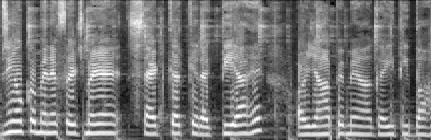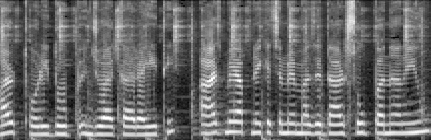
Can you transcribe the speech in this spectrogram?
सब्जियों को मैंने फ्रिज में सेट करके रख दिया है और यहाँ पे मैं आ गई थी बाहर, थोड़ी धूप इंजॉय कर रही थी। आज मैं अपने किचन में मज़ेदार सूप बना रही हूँ,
